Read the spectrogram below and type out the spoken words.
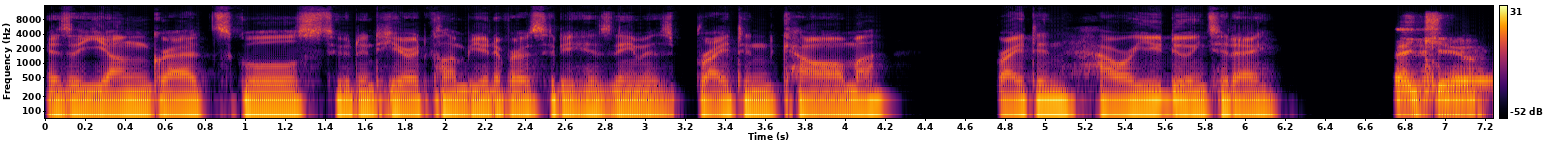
is a young grad school student here at Columbia University. His name is Brighton Kaoma. Brighton, how are you doing today? Thank you.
